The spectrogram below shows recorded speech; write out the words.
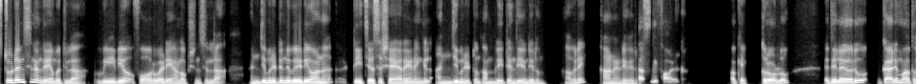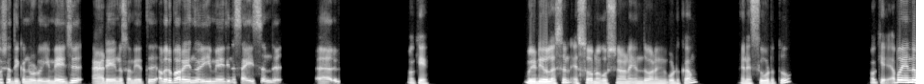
സ്റ്റുഡൻസിന് എന്ത് ചെയ്യാൻ പറ്റില്ല? വീഡിയോ ഫോർവേഡ് ചെയ്യാനുള്ള ഓപ്ഷൻസ് ഇല്ല. അഞ്ച് മിനിറ്റിന്റെ വീഡിയോ ആണ് ടീച്ചേഴ്സ് ഷെയർ ചെയ്യണമെങ്കിൽ അഞ്ച് മിനിറ്റും കംപ്ലീറ്റ് എന്ത് ചെയ്യേണ്ടി വരും? അവർ കാണേണ്ടി വരും. ഓക്കെ ഇത്രേ ഉള്ളൂ. ഇതിൽ ഒരു കാര്യം മാത്രം ശ്രദ്ധിക്കുന്നുള്ളൂ ഇമേജ് ആഡ് ചെയ്യുന്ന സമയത്ത് അവർ പറയുന്ന ഇമേജിന് സൈസ് ഉണ്ട്. Okay video lessons or a question ആണ്. എന്ത് വേണമെങ്കിലും കൊടുക്കാം. ഞാൻ എസ് കൊടുത്തു. ഓക്കെ അപ്പോൾ എന്റെ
